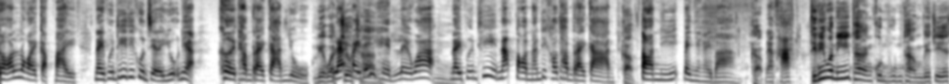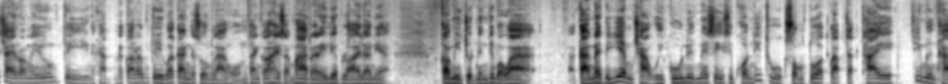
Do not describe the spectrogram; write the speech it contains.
ย้อนรอยกลับไป ในพื้นที่ที่คุณจิรายุเนี่ยเคยทำรายการอยู่เรียกว่าและเชี่ยวไปชาได้ญเห็นเลยว่าอืมในพื้นที่ณตอนนั้นที่เขาทำรายการครับตอนนี้เป็นยังไงบ้างครับนะคะ ทีนี้วันนี้ทางคุณภูมิธรรมเวชยชัยรองนายกรัฐมนตรีนะครับแล้วก็รัฐมนตรีว่าการกระทรวงกลาโหมท่านก็ให้สัมภาษณ์อะไรเรียบร้อยแล้วเนี่ย ก็มีจุดหนึ่งที่บอกว่าการได้ไปเยี่ยมชาวอุยกูหนึ่งใน 40 คนที่ถูกส่งตัวกลับจากไทยที่เมืองคา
